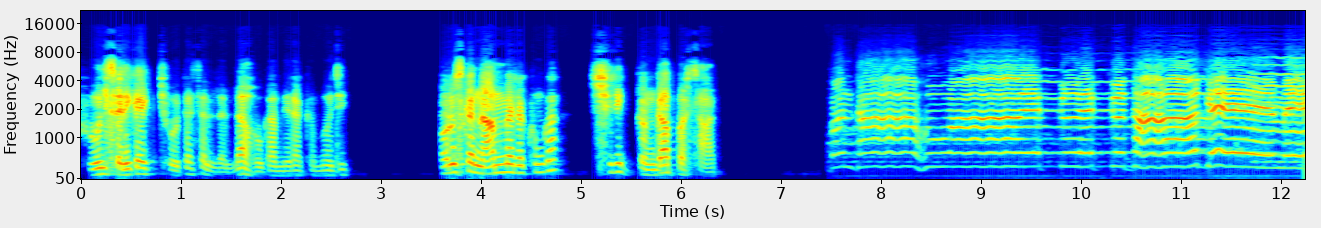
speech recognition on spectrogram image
फूल सरी का एक छोटा सा लल्ला होगा मेरा कमोजी। और उसका नाम मैं रखूँगा श्री गंगा प्रसाद। बंधा हुआ एक एक धागे में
